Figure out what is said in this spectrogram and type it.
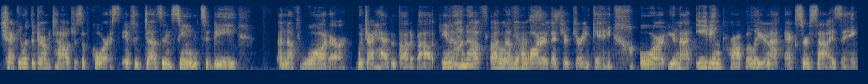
checking with the dermatologist, of course, if it doesn't seem to be enough water, which I hadn't thought about, you know, enough oh, enough yes. water that you're drinking, or you're not eating properly, you're not exercising.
